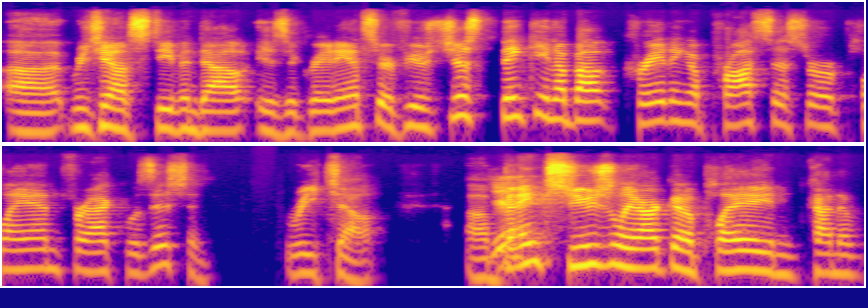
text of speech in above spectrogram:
uh, reaching out to Stephen Dow is a great answer. If you're just thinking about creating a process or a plan for acquisition, reach out. Uh, yeah. Banks usually aren't going to play and kind of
